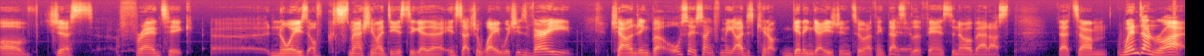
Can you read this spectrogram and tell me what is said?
of just frantic uh, noise of smashing ideas together in such a way which is very challenging but also something for me I just cannot get engaged into and I think that's Yeah. for the fans to know about us that um, when done right,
